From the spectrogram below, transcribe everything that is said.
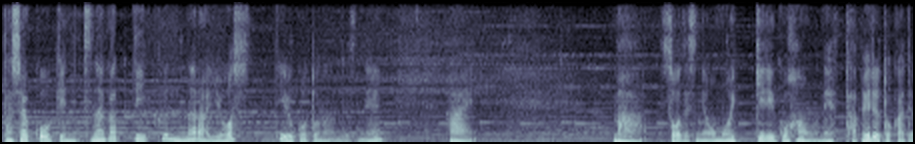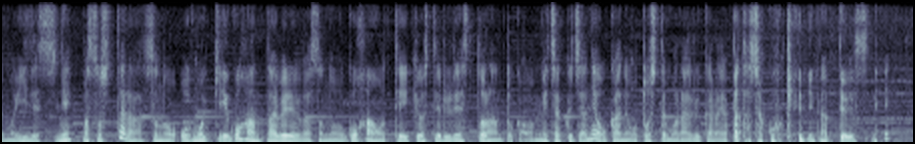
他者貢献につながっていくんならよしっていうことなんですね。はい。まあそうですね。思いっきりご飯をね食べるとかでもいいですしね、まあ、そしたらその思いっきりご飯食べればそのご飯を提供してるレストランとかはめちゃくちゃねお金落としてもらえるからやっぱ他者貢献になってるしね。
